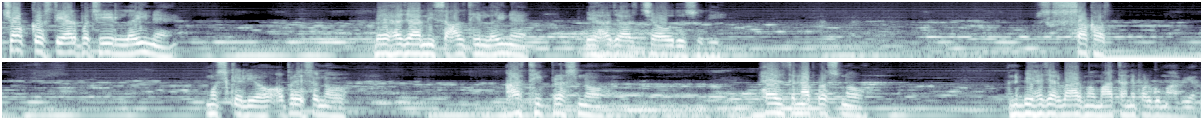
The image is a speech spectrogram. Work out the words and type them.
ચોક્કસ ત્યાર પછી લઈને બે હજારની સાલથી લઈને બે હજાર ચૌદ સુધી સખત મુશ્કેલીઓ, ઓપરેશનો, આર્થિક પ્રશ્નો, હેલ્થના પ્રશ્નો અને બે હજાર બારમાં માતાને પણ ગુમાવ્યા.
